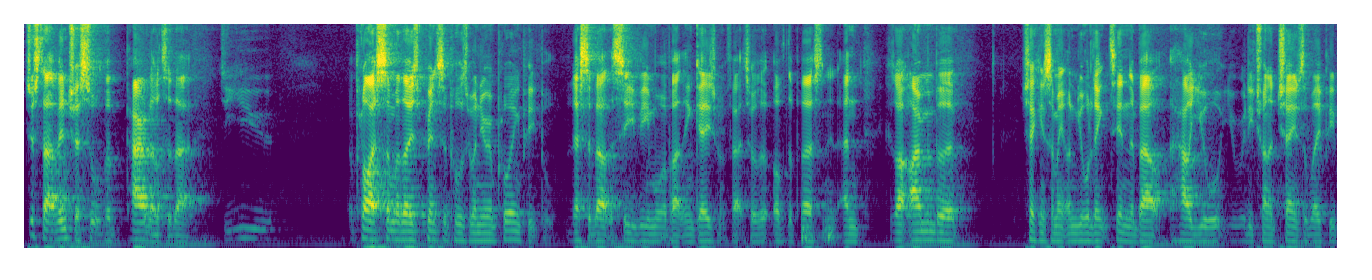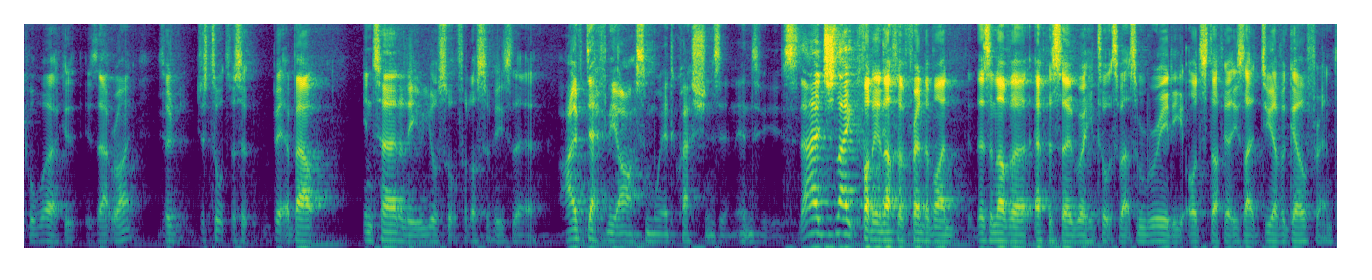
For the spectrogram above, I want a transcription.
just out of interest, sort of a parallel to that, do you apply some of those principles when you're employing people? Less about the CV, more about the engagement factor of the, of the person. And because I, I remember checking something on your LinkedIn about how you're you're really trying to change the way people work. Is, is that right? So just talk to us a bit about internally your sort of philosophies there. I've definitely asked some weird questions in interviews. I just like Funny enough, a friend of mine, there's another episode where he talks about some really odd stuff. He's like, "Do you have a girlfriend?"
